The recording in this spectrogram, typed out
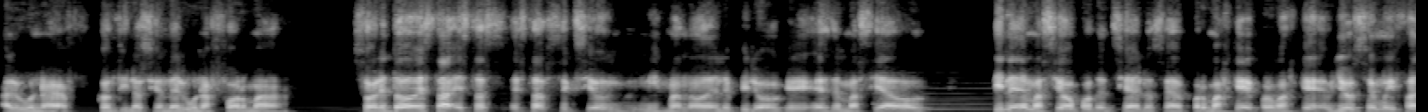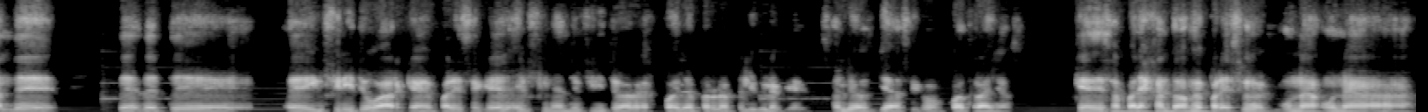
alguna continuación de alguna forma. Sobre todo esta, esta, esta sección misma ¿no? del epílogo que es demasiado, tiene demasiado potencial. O sea, por más que, por más que yo soy muy fan de, de, eh, Infinity War, que me parece que el final de Infinity War, spoiler, pero la película que salió ya hace como cuatro años, que desaparezcan todos, me parece una, una,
